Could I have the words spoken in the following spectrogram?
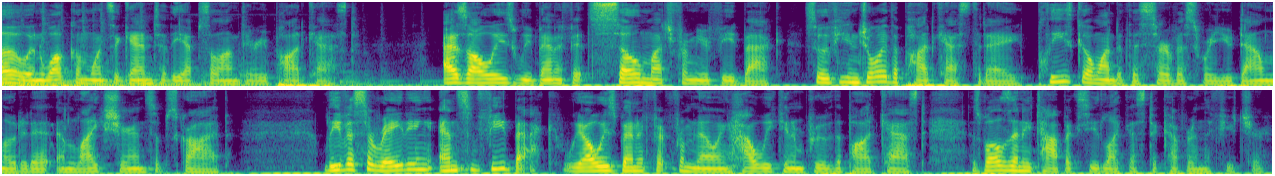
Hello, and welcome once again to the Epsilon Theory podcast. As always, we benefit so much from your feedback, so if you enjoy the podcast today, please go onto the service where you downloaded it and like, share, and subscribe. Leave us a rating and some feedback. We always benefit from knowing how we can improve the podcast, as well as any topics you'd like us to cover in the future.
